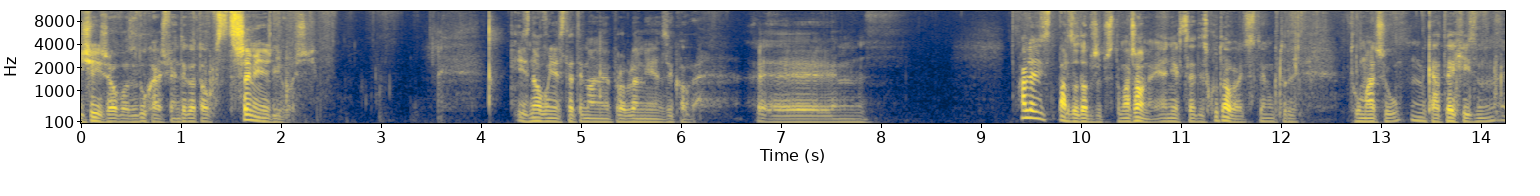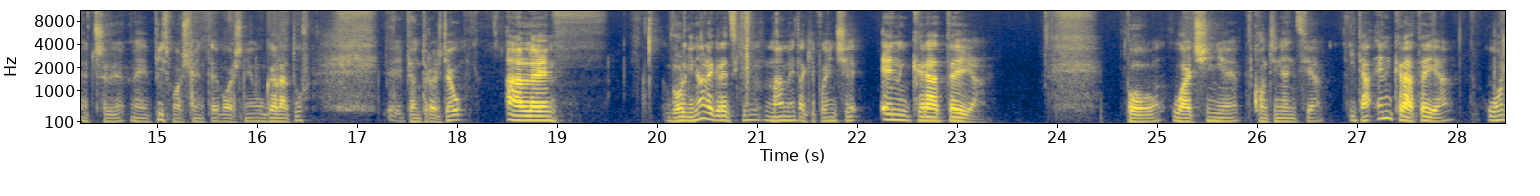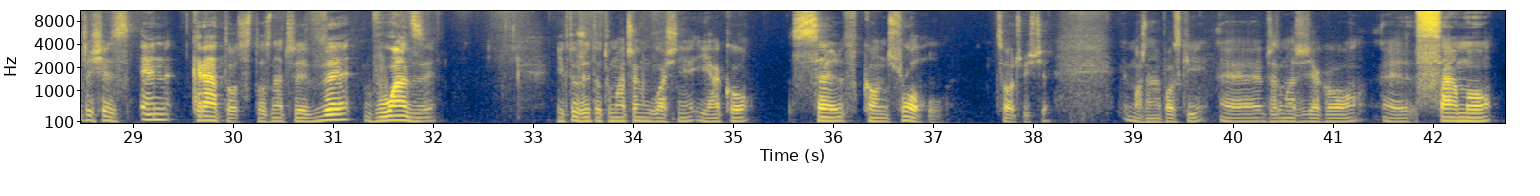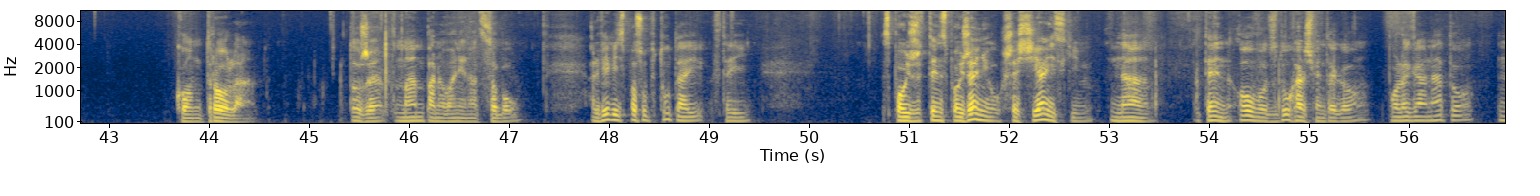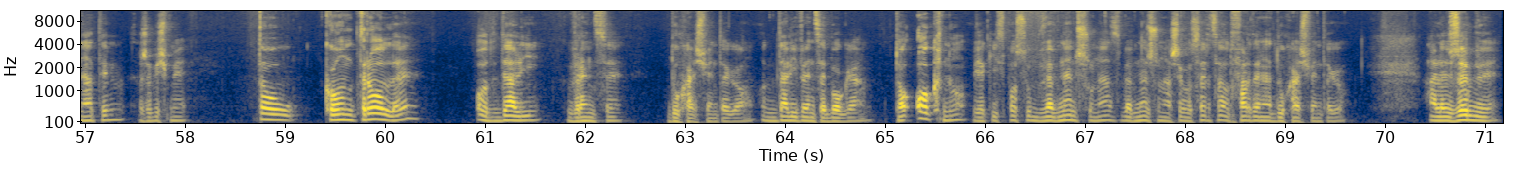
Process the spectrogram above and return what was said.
dzisiejszy owoc Ducha Świętego to wstrzemięźliwość. I znowu niestety mamy problemy językowe. Ale jest bardzo dobrze przetłumaczone. Ja nie chcę dyskutować z tym, który tłumaczył katechizm czy Pismo Święte właśnie u Galatów, piąty rozdział. Ale w oryginale greckim mamy takie pojęcie enkrateia, po łacinie kontynencja. I ta enkrateia łączy się z enkratos, to znaczy w władzy. Niektórzy to tłumaczą właśnie jako self-control, co oczywiście można na polski e, przetłumaczyć jako e, samokontrola. To, że mam panowanie nad sobą. Ale w jaki sposób tutaj, w, tej, w tym spojrzeniu chrześcijańskim na ten owoc Ducha Świętego polega na, to, na tym, żebyśmy tą kontrolę oddali w ręce Ducha Świętego, oddali w ręce Boga. To okno w jakiś sposób we wnętrzu nas, we wnętrzu naszego serca otwarte na Ducha Świętego. Ale żeby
